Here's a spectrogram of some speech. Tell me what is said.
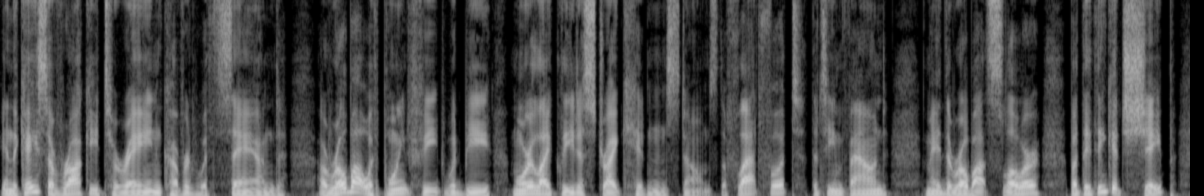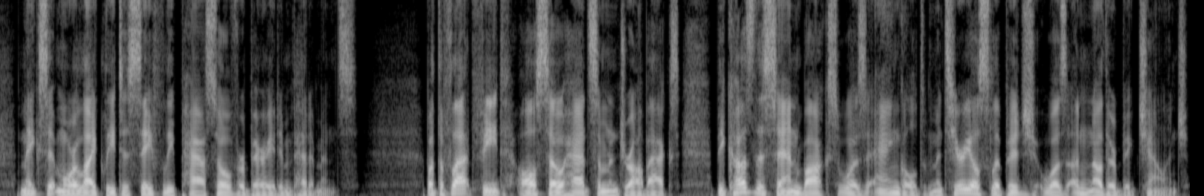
In the case of rocky terrain covered with sand, a robot with point feet would be more likely to strike hidden stones. The flat foot, the team found, made the robot slower, but they think its shape makes it more likely to safely pass over buried impediments. But the flat feet also had some drawbacks. Because the sandbox was angled, material slippage was another big challenge.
